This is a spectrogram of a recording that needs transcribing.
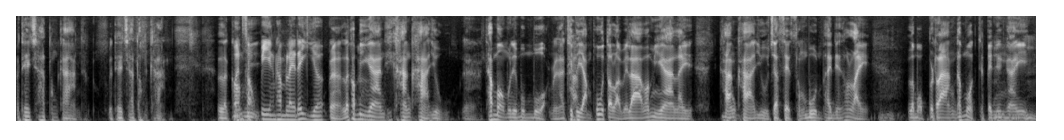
ประเทศชาติต้องการครับประเทศชาติต้องการแล้วก็มันสองปียังทำอะไรได้เยอะอ่าแล้วก็มีงานที่ค้างคาอยู่อ่าถ้ามองในมุมบวกนะฮะที่พยายามพูดตลอดเวลาว่ามีงานอะไรค้างคาอยู่จะเสร็จสมบูรณ์ภายในเท่าไหร่ ระบบรางทั้งหมดจะเป็นยังไงอืม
